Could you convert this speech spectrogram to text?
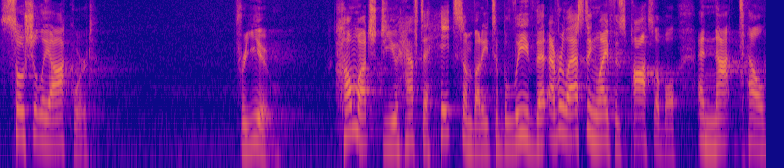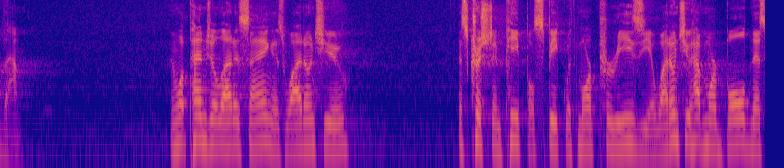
socially awkward for you. How much do you have to hate somebody to believe that everlasting life is possible and not tell them? And what Penn is saying is, why don't you as Christian people speak with more parrhesia? Why don't you have more boldness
